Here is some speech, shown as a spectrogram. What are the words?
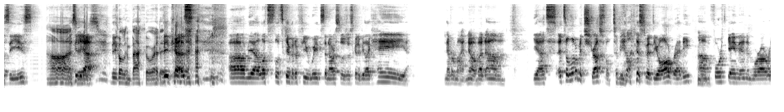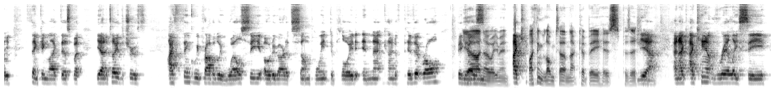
Azeez Oh, yeah, be, call him back already. Because, um, yeah, let's let's give it a few weeks, and Arsenal's just going to be like, "Hey, never mind." No, but um, yeah, it's it's a little bit stressful to be honest with you already. Hmm. Um, fourth game in, and we're already thinking like this. But yeah, to tell you the truth, I think we probably will see Odegaard at some point deployed in that kind of pivot role. Because yeah, I know what you mean. I, I think long term that could be his position. Yeah, and I, I can't really see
